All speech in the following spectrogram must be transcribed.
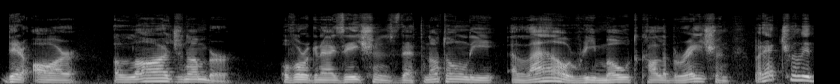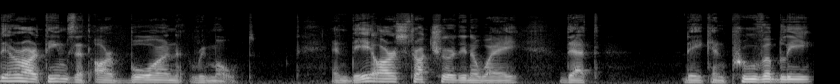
there are a large number of organizations that not only allow remote collaboration, but actually there are teams that are born remote. And they are structured in a way that they can provably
